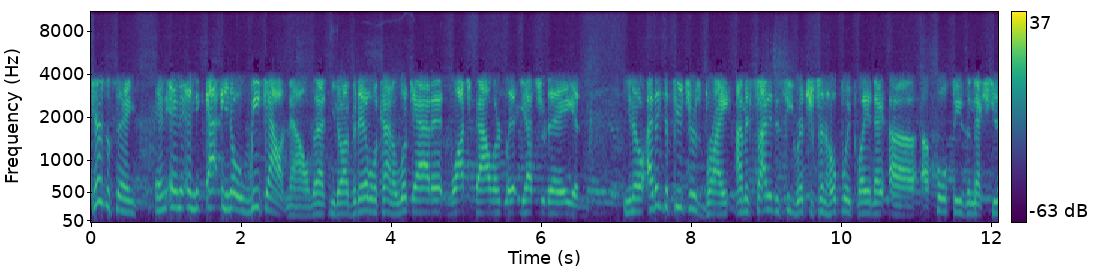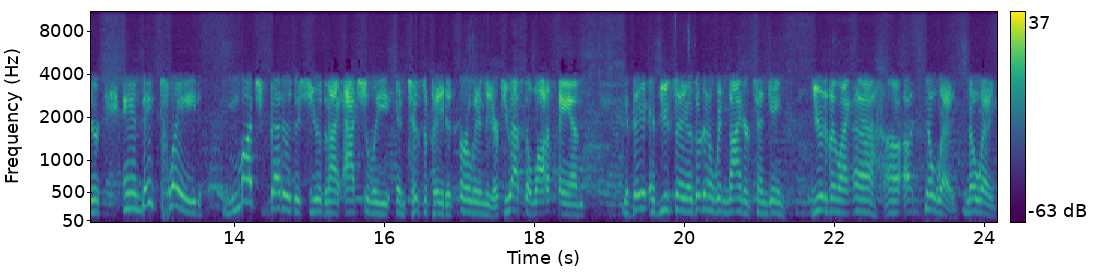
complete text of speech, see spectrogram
Here's the thing, and, and, and uh, you know, a week out now that, you know, I've been able to kind of look at it, watch Ballard yesterday, and, you know, I think the future is bright. I'm excited to see Richardson hopefully play a, uh, a full season next year. And they played much better this year than I actually anticipated early in the year. If you ask a lot of fans, if they if you say oh, they're going to win nine or ten games, you would have been like, eh, uh, uh, no way, no way.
